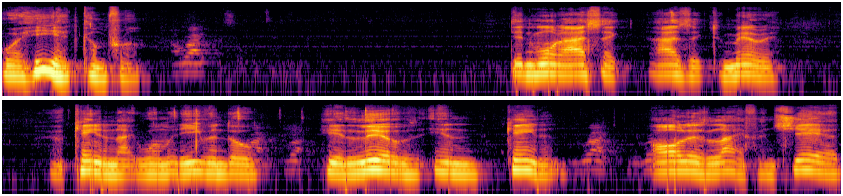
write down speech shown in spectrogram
where he had come from. Right. Didn't want Isaac Isaac to marry a Canaanite woman, even though Right. Right. he had lived in Canaan You're right. You're right. all his life and shared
